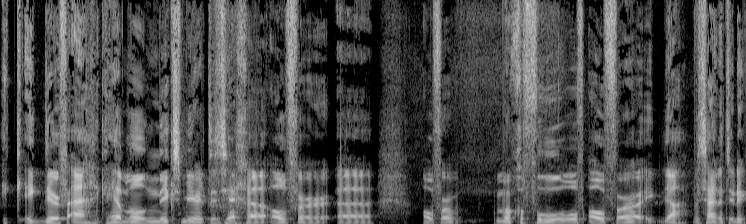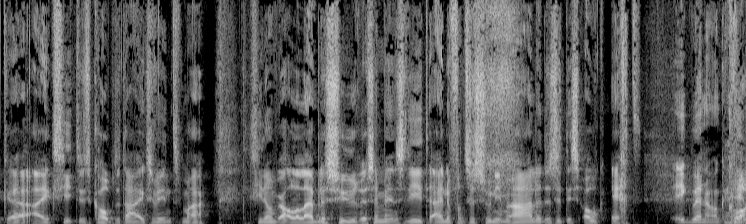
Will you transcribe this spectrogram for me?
ik, ik durf eigenlijk helemaal niks meer te zeggen over, over mijn gevoel of over... Ik, ja, we zijn natuurlijk eh Ajax dus ik hoop dat Ajax wint. Maar ik zie dan weer allerlei blessures en mensen die het einde van het seizoen niet meer halen. Dus het is ook echt... Ik ben er ook Kwakkelen.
